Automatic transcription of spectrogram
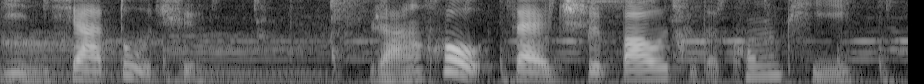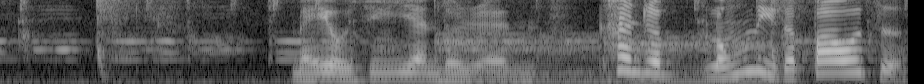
饮下肚去，然后再吃包子的空皮。没有经验的人看着笼里的包子，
